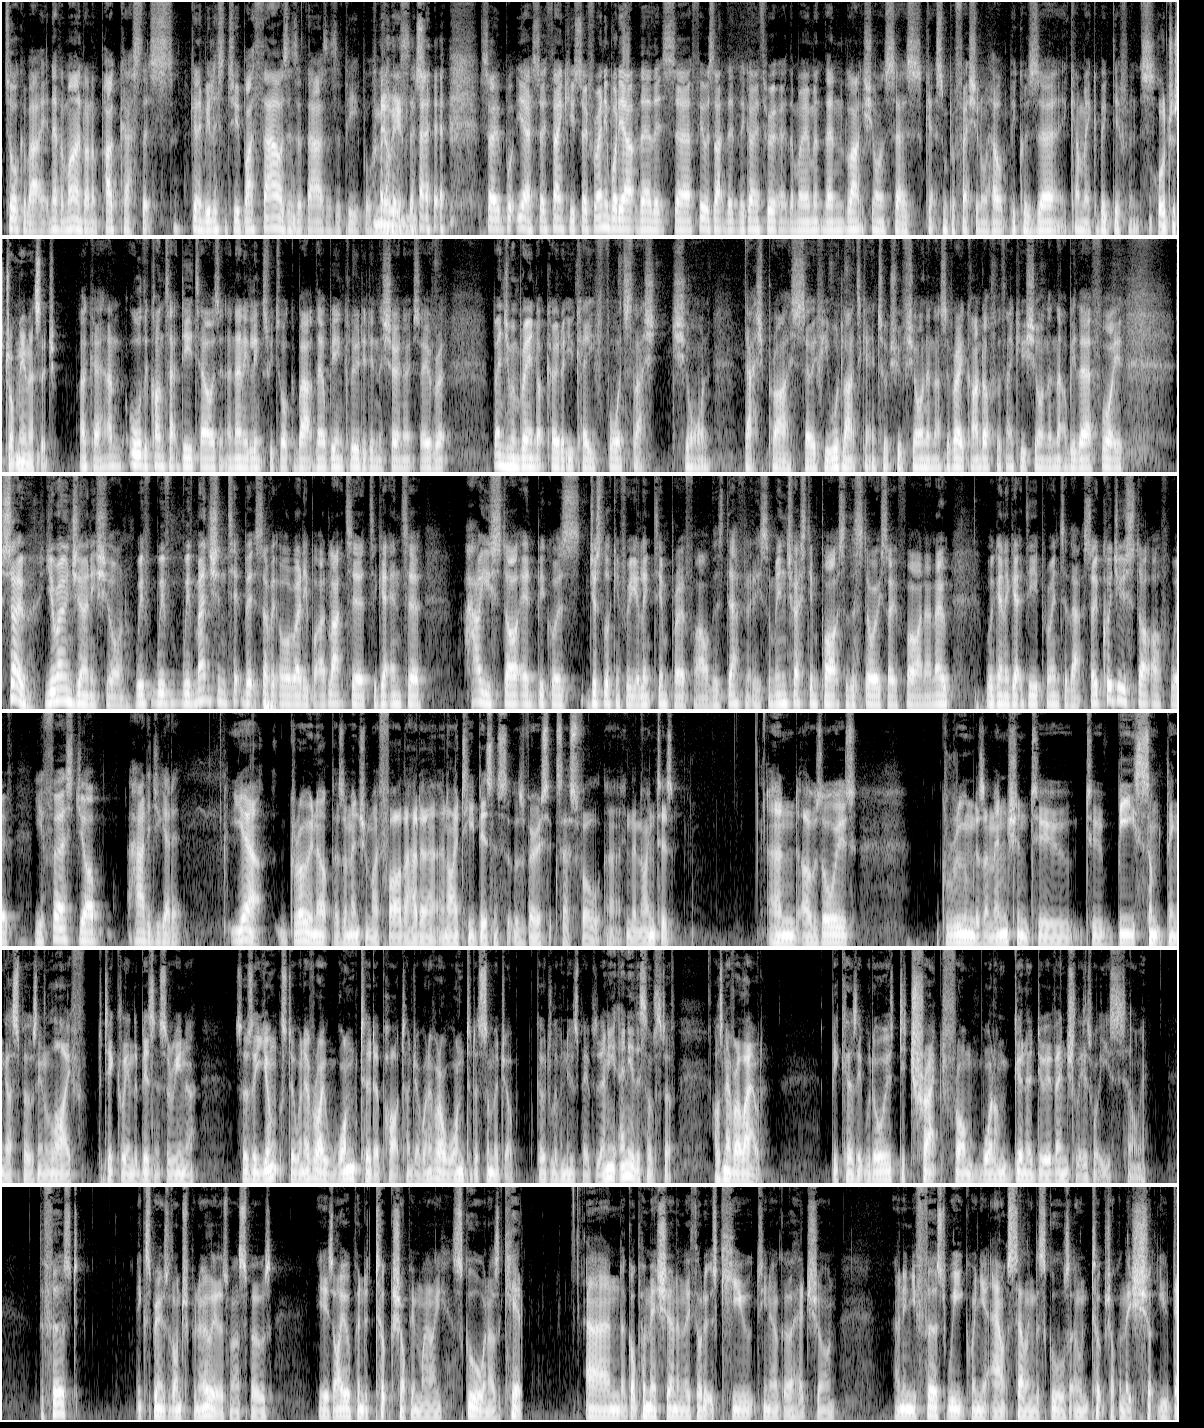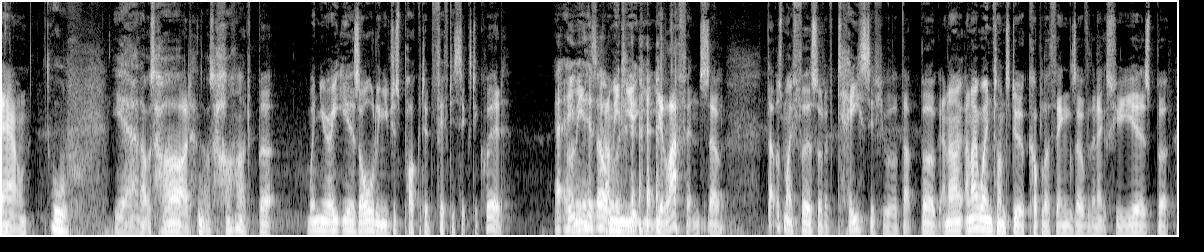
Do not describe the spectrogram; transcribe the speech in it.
talk about it. Never mind on a podcast that's going to be listened to by thousands of thousands of people. Millions. so, so, but yeah, so thank you. So for anybody out there that uh, feels like they're going through it at the moment, then like Sean says, get some professional help because uh, it can make a big difference. Or just drop me a message. Okay, and all the contact details and any links we talk about, they'll be included in the show notes over at benjaminbrain.co.uk forward slash Sean dash price. So if you would like to get in touch with Sean, and that's a very kind offer, thank you, Sean, then that'll be there for you. So your own journey, Sean. We've we've we've mentioned tidbits of it already, but I'd like to to get into how you started because just looking through your LinkedIn profile, there's definitely some interesting parts of the story so far, and I know we're going to get deeper into that. So could you start off with your first job? How did you get it? Yeah, growing up, as I mentioned, my father had a, an IT business that was very successful uh, in the 90s. And I was always groomed, as I mentioned, to to be something, I suppose, in life, particularly in the business arena. So as a youngster, whenever I wanted a part time job, whenever I wanted a summer job, go deliver newspapers, any any of this sort of stuff, I was never allowed because it would always detract from what I'm gonna do eventually, is what he used to tell me. The first experience with entrepreneurialism, I suppose, is I opened a tuck shop in my school when I was a kid. And I got permission and they thought it was cute, you know, go ahead, Sean. And in your first week, when you're out selling the school's own tuck shop and they shut you down, Ooh. yeah, that was hard. That was hard. But when you're eight years old and you've just pocketed 50, 60 quid, At eight I mean, years old. I mean, you, you're laughing. So that was my first sort of taste, if you will, of that bug. And I and I went on to do a couple of things over the next few years. But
